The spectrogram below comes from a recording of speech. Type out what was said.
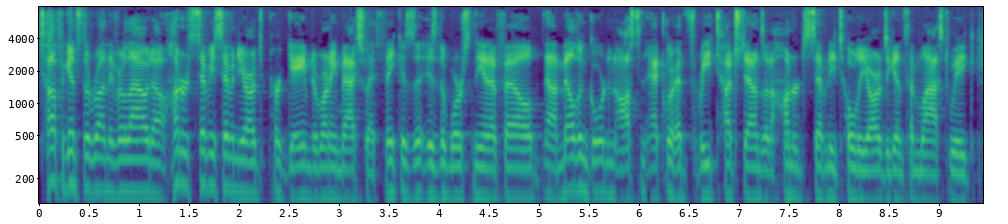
tough against the run. They've allowed uh, 177 yards per game to running backs, who I think is, is the worst in the NFL. Uh, Melvin Gordon Austin Ekeler had three touchdowns and 170 total yards against them last week.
